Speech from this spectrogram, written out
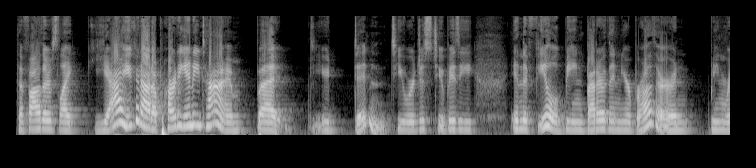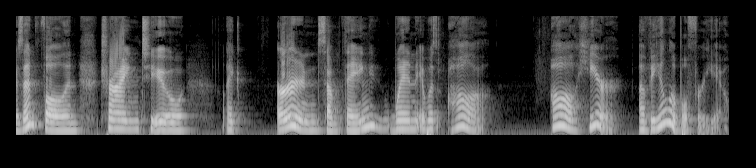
the father's like, yeah, you could have a party anytime, but you didn't. You were just too busy in the field being better than your brother and being resentful and trying to like earn something when it was all all here available for you.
